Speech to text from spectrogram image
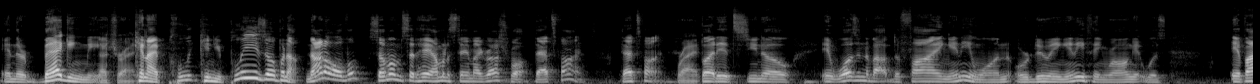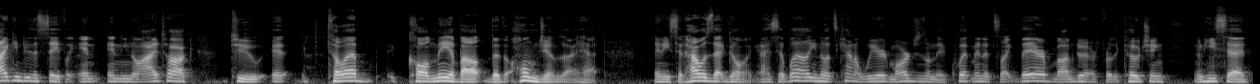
and they're begging me. That's right. Can I? Pl- can you please open up? Not all of them. Some of them said, "Hey, I'm going to stay in my garage for a while." That's fine. That's fine. Right. But it's you know it wasn't about defying anyone or doing anything wrong. It was if I can do this safely. And and you know I talk to uh, Taleb called me about the, the home gyms I had. And he said, "How is that going?" I said, "Well, you know, it's kind of weird. Margins on the equipment, it's like there, but I'm doing it for the coaching." And he said,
